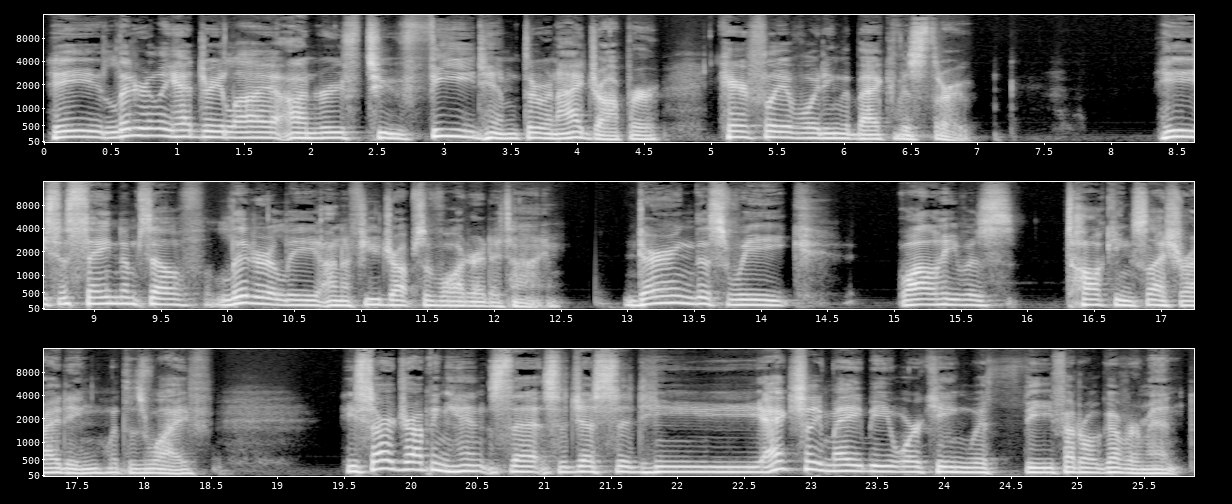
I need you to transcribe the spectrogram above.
He literally had to rely on Ruth to feed him through an eyedropper, carefully avoiding the back of his throat. He sustained himself literally on a few drops of water at a time. During this week, while he was talking slash writing with his wife, he started dropping hints that suggested he actually may be working with the federal government,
